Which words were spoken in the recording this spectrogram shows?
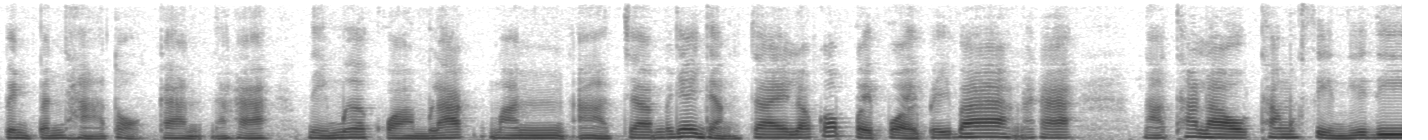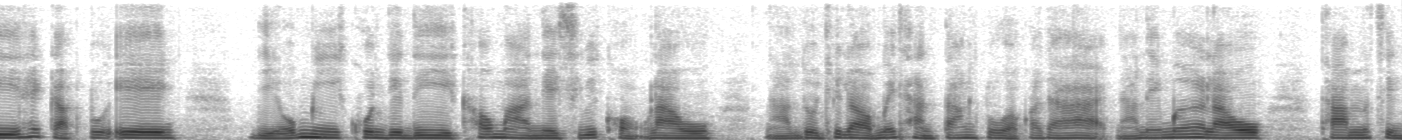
เป็นปัญหาต่อกันนะคะในเมื่อความรักมันอาจจะไม่ได้ดั่างใจแล้วก็ปล่อยๆไปบ้างนะคะนะถ้าเราทำสิ่งดีๆ ให้กับตัวเอง เดี๋ยวมีคนดีๆเข้ามาในชีวิตของเรานะโดยที่เราไม่ทันตั้งตัวก็ได้นะในเมื่อเราทำสิ่ง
